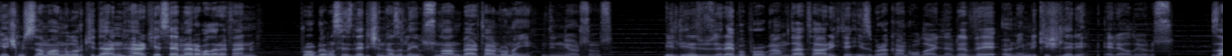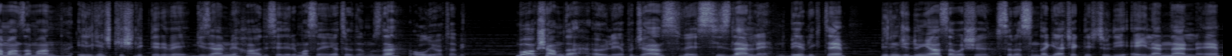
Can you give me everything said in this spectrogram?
Geçmiş zaman olur ki'den herkese merhabalar efendim. Programı sizler için hazırlayıp sunan Bertan Rona'yı dinliyorsunuz. Bildiğiniz üzere bu programda tarihte iz bırakan olayları ve önemli kişileri ele alıyoruz. Zaman zaman ilginç kişilikleri ve gizemli hadiseleri masaya yatırdığımızda oluyor tabi. Bu akşam da öyle yapacağız ve sizlerle birlikte Birinci Dünya Savaşı sırasında gerçekleştirdiği eylemlerle,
